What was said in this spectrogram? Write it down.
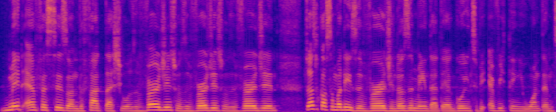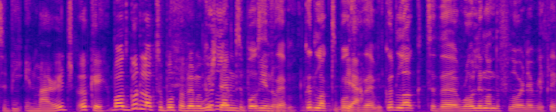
made emphasis on the fact that she was a virgin, she was a virgin, she was a virgin. Just because somebody is a virgin doesn't mean that they're going to be everything you want them to be in marriage. Okay. But good luck to both of them. We Good wish luck them to both you of them. Good luck to both Yeah. of them. Good luck to the rolling on the floor and everything.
